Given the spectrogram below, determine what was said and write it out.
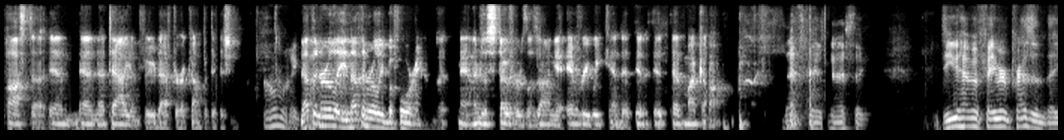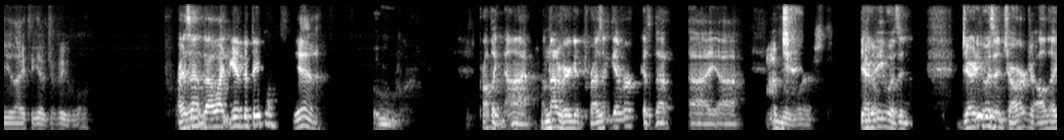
pasta and, and Italian food after a competition. Oh my God. Nothing really, nothing really beforehand, but man, there's a Stouffer's lasagna every weekend at, at, at my comp. That's fantastic. Do you have a favorite present that you like to give to people? Present that I like to give to people? Yeah. Ooh. Probably not. I'm not a very good present giver because that I uh I'm the worst. Jody was in Jody was in charge of all the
